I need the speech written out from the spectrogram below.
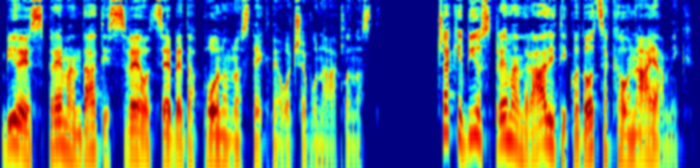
Bio je spreman dati sve od sebe da ponovno stekne očevu naklonost. Čak je bio spreman raditi kod oca kao najamnik.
